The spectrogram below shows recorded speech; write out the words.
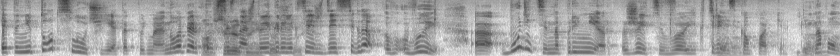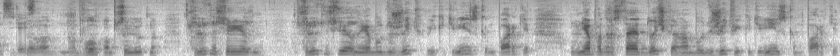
Это не тот случай, я так понимаю. Ну, во-первых, вы все знаете, что Игорь Алексеевич здесь всегда. Вы а, будете, например, жить в Екатерининском да, парке? Да, на полном серьезе? Да, на полном, абсолютно. Абсолютно серьезно. Абсолютно серьезно. Я буду жить в Екатерининском парке. У меня подрастает дочка, она будет жить в Екатерининском парке.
